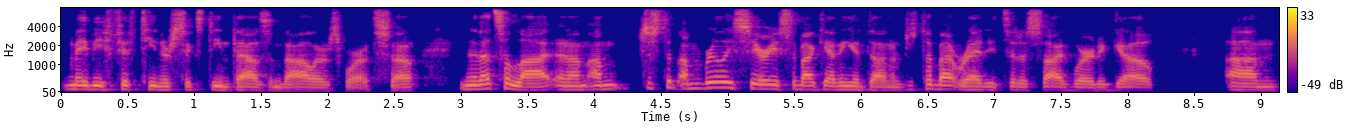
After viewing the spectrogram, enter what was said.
maybe fifteen or sixteen thousand dollars worth. So you know that's a lot, and I'm I'm just I'm really serious about getting it done. I'm just about ready to decide where to go. Um,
